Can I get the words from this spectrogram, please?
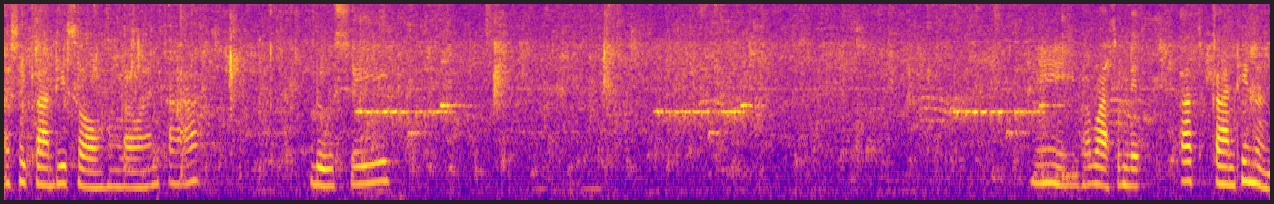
ราชการที่สองของเรานะคะ ดูซินี่พระบาทสมเด็จราชการที่หนึ่ง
